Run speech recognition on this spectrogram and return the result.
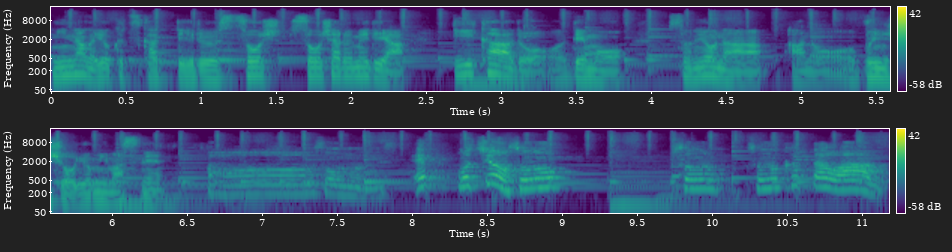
みんながよく使っているソーシソーシャルメディア D カードでもそのようなあの文章を読みますね。ああそうなんです。えもちろんそのそのその方は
